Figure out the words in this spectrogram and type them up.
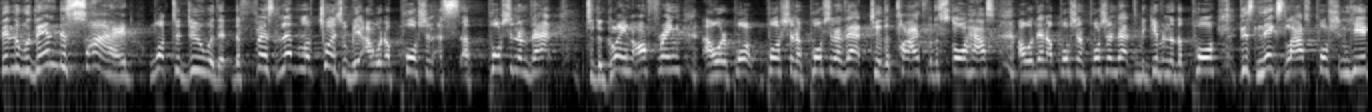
Then they would then decide what to do with it. The first level of choice would be I would apportion a, a portion of that to the grain offering. I would apportion a portion of that to the tithe for the storehouse. I would then apportion a portion of that to be given to the poor. This next large portion here,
